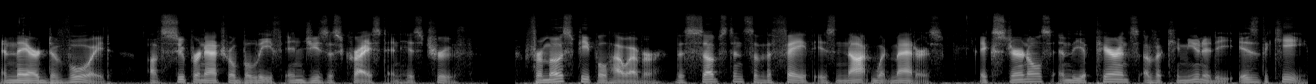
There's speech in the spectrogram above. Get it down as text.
and they are devoid of supernatural belief in Jesus Christ and his truth. For most people, however, the substance of the faith is not what matters. Externals and the appearance of a community is the key.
